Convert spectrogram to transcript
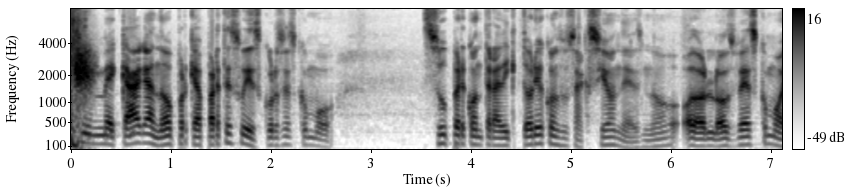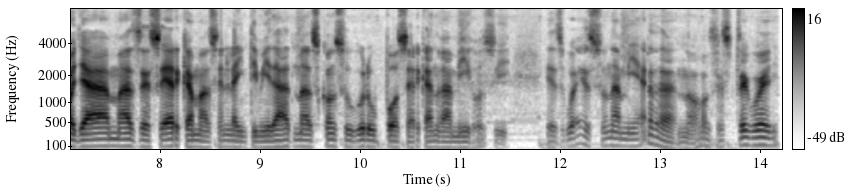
y me caga, ¿no? Porque aparte su discurso es como súper contradictorio con sus acciones, ¿no? O los ves como ya más de cerca, más en la intimidad, más con su grupo cercano de amigos y es, güey, es una mierda, ¿no? O sea, este güey,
